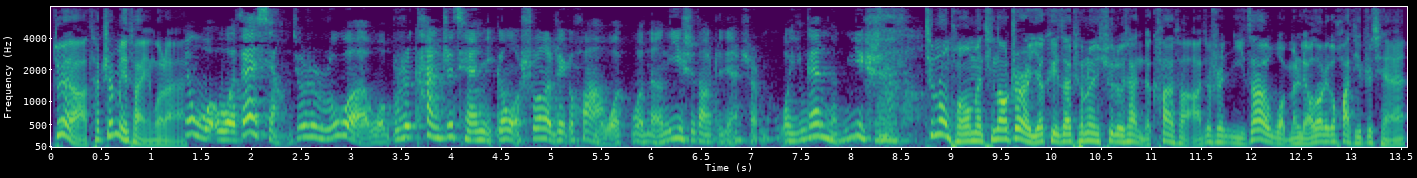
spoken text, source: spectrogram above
对啊，他真没反应过来。因为我我在想，就是如果我不是看之前你跟我说了这个话，我我能意识到这件事吗？我应该能意识得到。听众朋友们听到这儿，也可以在评论区留下你的看法啊。就是你在我们聊到这个话题之前，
